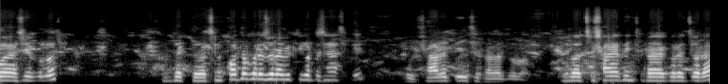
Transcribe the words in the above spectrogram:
বয়স এগুলো। দেখতে পাচ্ছেন কত করে জোড়া বিক্রি করতেছেন আজকে? সাড়ে তিনশো টাকা জোড়া। এগুলো হচ্ছে সাড়ে তিনশো টাকা করে জোড়া।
